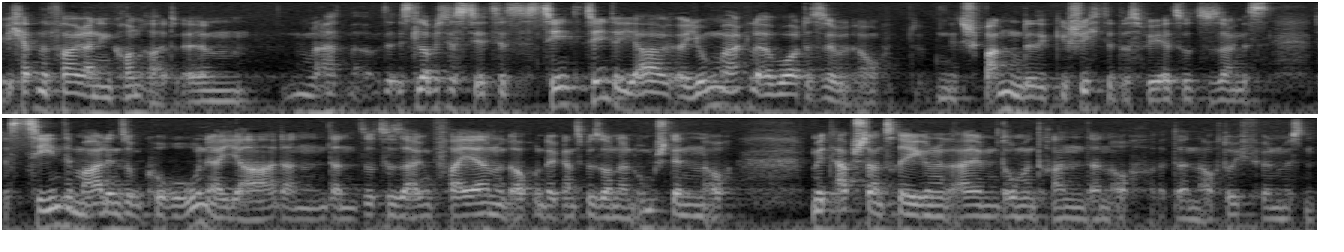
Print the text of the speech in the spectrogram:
Ich habe eine Frage an den Konrad. Ähm, ist, glaube ich, das jetzt das zehnte Jahr äh, Jungmakler Award. Das ist ja auch eine spannende Geschichte, dass wir jetzt sozusagen das, das zehnte Mal in so einem Corona-Jahr dann, dann sozusagen feiern und auch unter ganz besonderen Umständen auch mit Abstandsregeln und allem drum und dran dann auch, dann auch durchführen müssen.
